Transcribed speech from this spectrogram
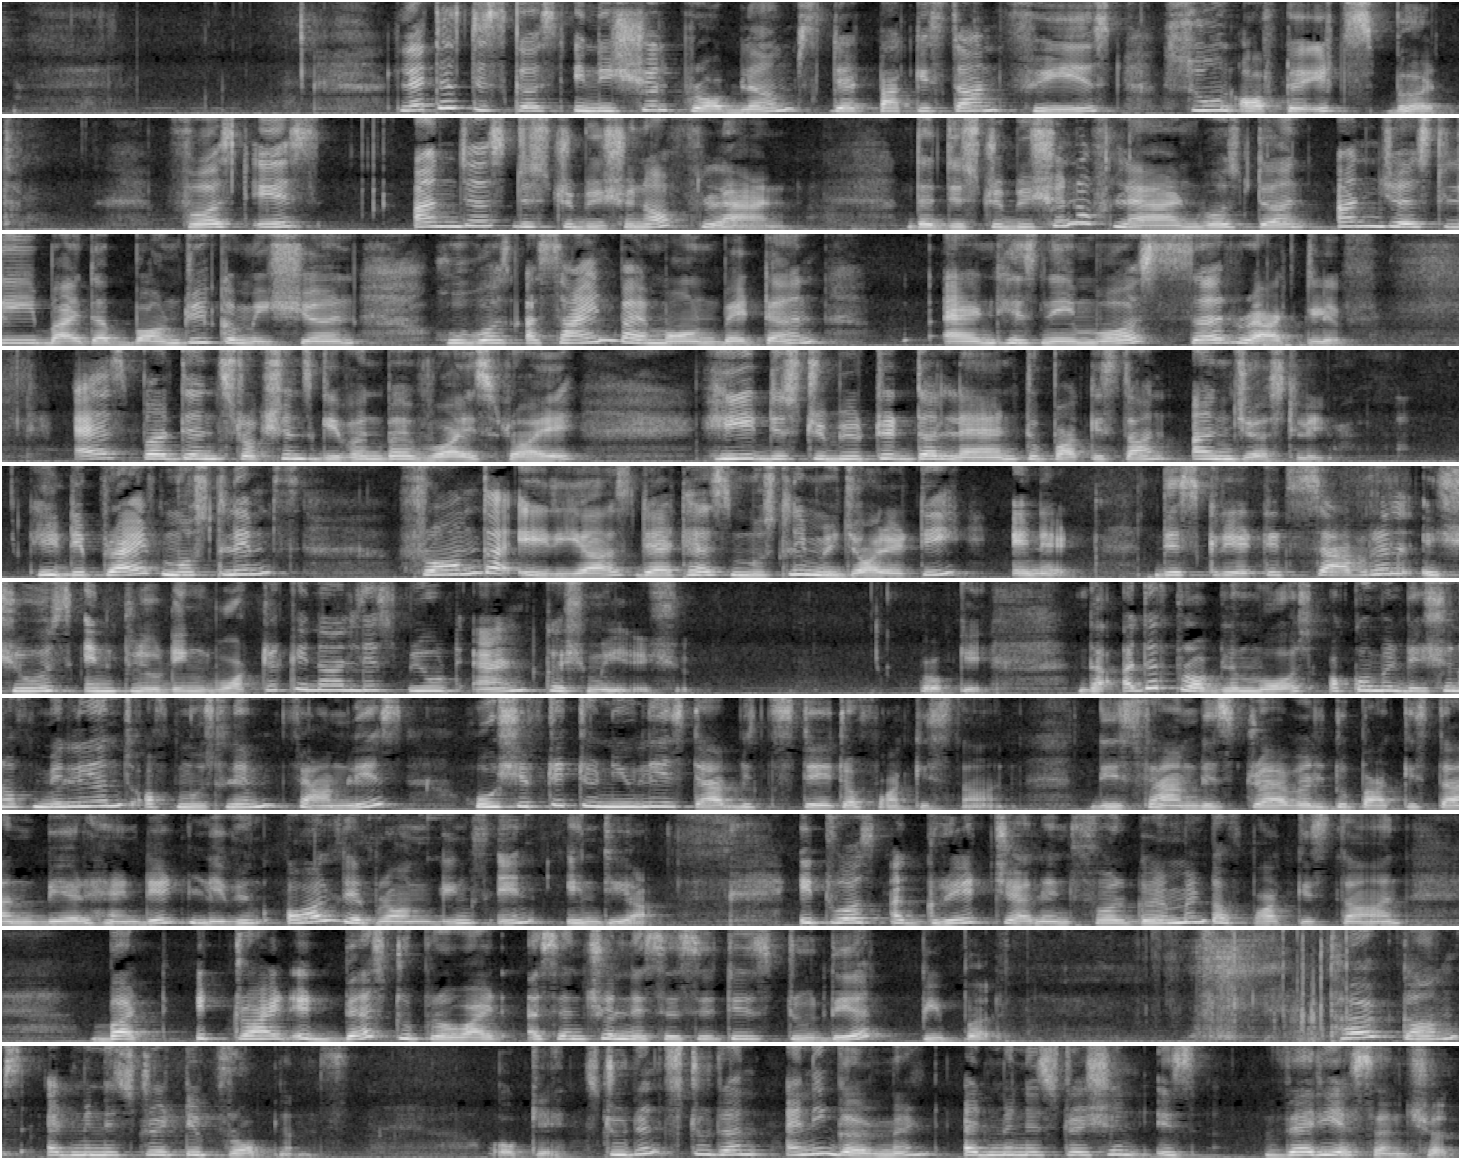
Let us discuss initial problems that Pakistan faced soon after its birth. First is unjust distribution of land. The distribution of land was done unjustly by the Boundary Commission who was assigned by Mountbatten and his name was Sir Radcliffe. As per the instructions given by Viceroy, he distributed the land to Pakistan unjustly. He deprived Muslims from the areas that has Muslim majority in it. This created several issues including water canal dispute and Kashmir issue. Okay, the other problem was accommodation of millions of Muslim families who shifted to newly established state of Pakistan. These families traveled to Pakistan barehanded, leaving all their belongings in India. It was a great challenge for government of Pakistan, but it tried its best to provide essential necessities to their people. Third comes administrative problems. Okay, students to run any government administration is very essential.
